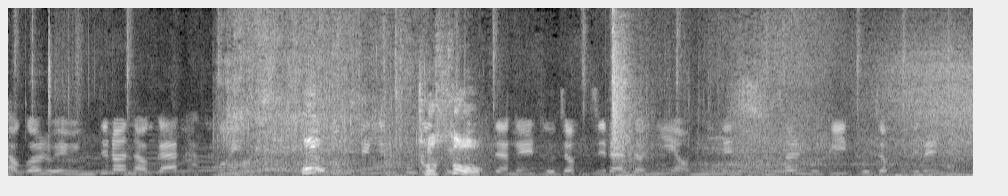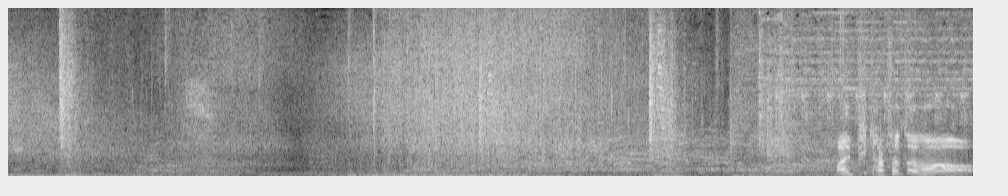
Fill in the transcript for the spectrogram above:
저걸 왜 윈드러 너가 갖고 있어? 어? 동생은 졌어. 장을 도적질하더니 언니는 전설무기 도적질을 하네. 아니 피 다 찼잖아.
